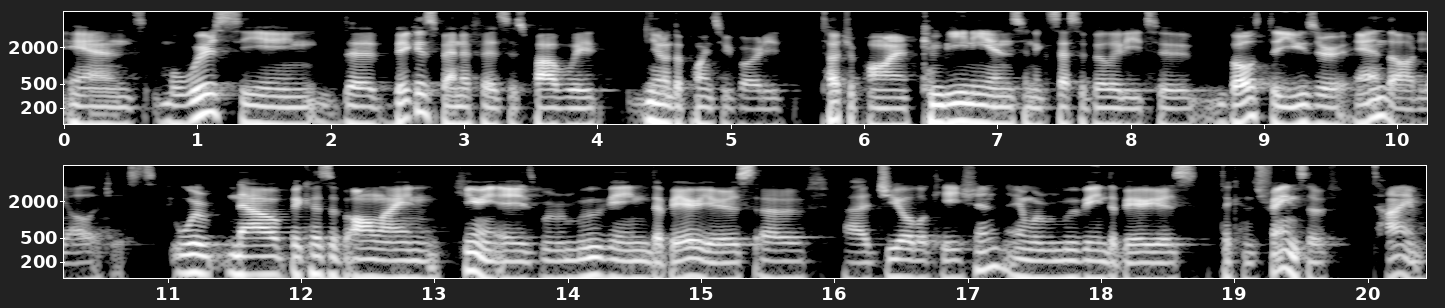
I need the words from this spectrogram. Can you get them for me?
And what we're seeing, the biggest benefits is probably, you know, the points you've already touched upon convenience and accessibility to both the user and the audiologist. We're now, because of online hearing aids, we're removing the barriers of uh, geolocation and we're removing the barriers, the constraints of time,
